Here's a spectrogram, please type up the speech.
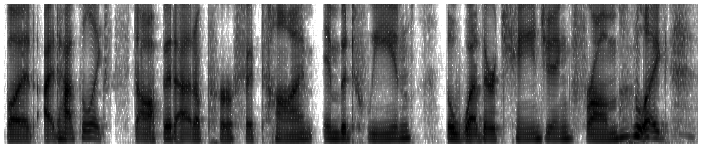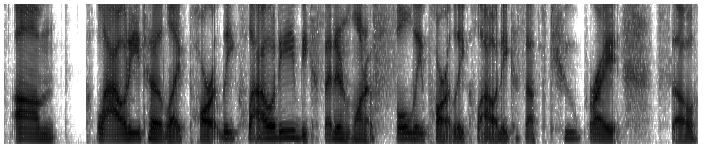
but I'd have to like stop it at a perfect time in between the weather changing from like um cloudy to like partly cloudy because I didn't want it fully partly cloudy because that's too bright. So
